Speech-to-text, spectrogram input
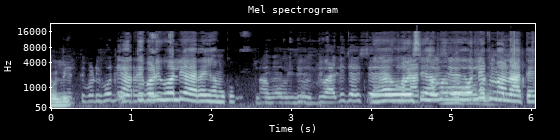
होली। इतनी बड़ी होली आ रही हमको। दिवाली जैसे हाँ, वैसे हम होली भी मनाते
